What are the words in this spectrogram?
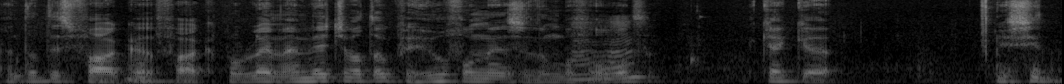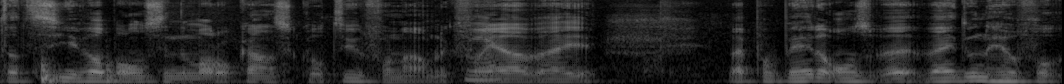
En dat is vaak, eh, vaak een probleem. En weet je wat ook heel veel mensen doen bijvoorbeeld? Kijk, eh, je ziet, dat zie je wel bij ons in de Marokkaanse cultuur voornamelijk. Van, Ja. ja. wij, wij proberen ons, wij, wij doen heel veel,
